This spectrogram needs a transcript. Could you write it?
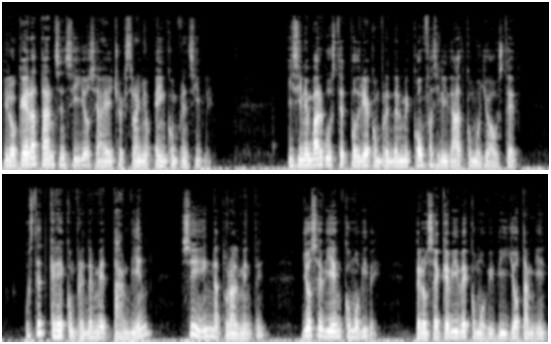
Y lo que era tan sencillo se ha hecho extraño e incomprensible. Y sin embargo usted podría comprenderme con facilidad como yo a usted. ¿Usted cree comprenderme tan bien? Sí, naturalmente. Yo sé bien cómo vive, pero sé que vive como viví yo también,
